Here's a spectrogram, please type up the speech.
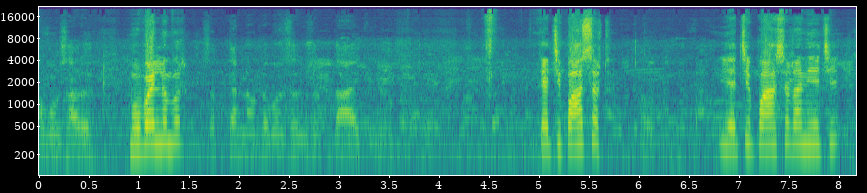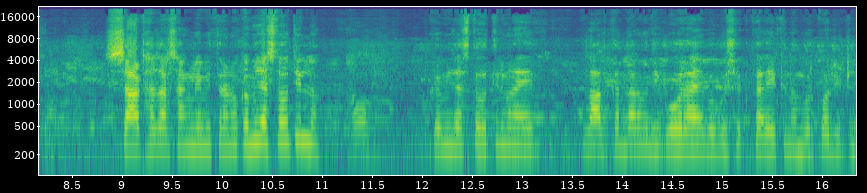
Amol Sale mobile number? सत्त्याण्णव डबल सदुसष्ट दहा एक याची पासष्ट? हो. याची पासष्ट आणि याची साठ हजार सांगले मित्रांनो. कमी जास्त होतील ना? हो कमी जास्त होतील म्हणा. लाल कंदारमध्ये गोर आहे बघू शकता एक नंबर क्वालिटी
